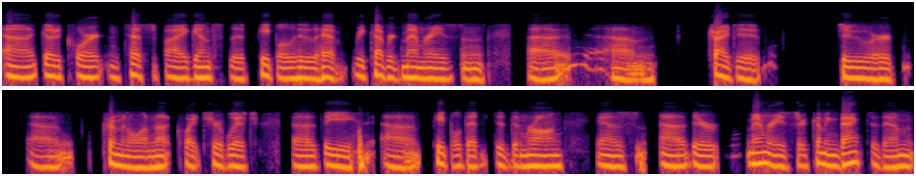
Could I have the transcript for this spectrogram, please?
uh, go to court and testify against the people who have recovered memories and uh, um, try to sue or um, criminal, I'm not quite sure which, uh, the uh, people that did them wrong as uh, their memories are coming back to them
